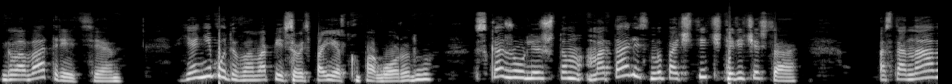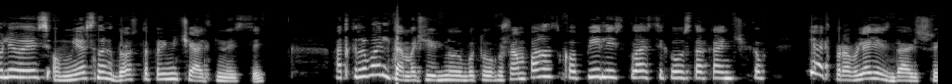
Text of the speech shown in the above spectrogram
Глава третья. Я не буду вам описывать поездку по городу. Скажу лишь, что мотались мы почти четыре часа, останавливаясь у местных достопримечательностей. Открывали там очередную бутылку шампанского, пили из пластиковых стаканчиков и отправлялись дальше.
